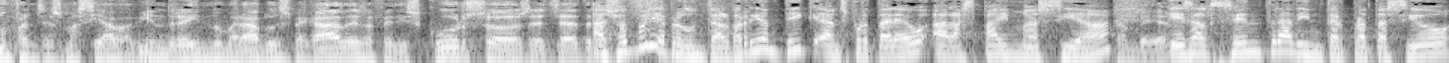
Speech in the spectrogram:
on Francesc Macià va vindre innumerables vegades a fer discursos, etc. Això et volia preguntar. Al barri antic ens portareu a l'Espai Macià, També. que és el centre d'interpretació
